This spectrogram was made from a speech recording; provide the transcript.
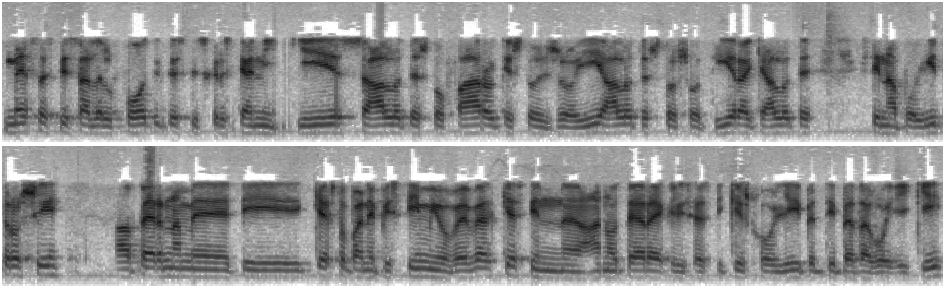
μέσα στις αδελφότητες της χριστιανικής, άλλοτε στο Φάρο και στο Ζωή, άλλοτε στο Σωτήρα και άλλοτε στην Απολύτρωση. Α, παίρναμε τη, και στο Πανεπιστήμιο βέβαια και στην Ανωτέρα Εκκλησιαστική Σχολή, την Παιδαγωγική,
